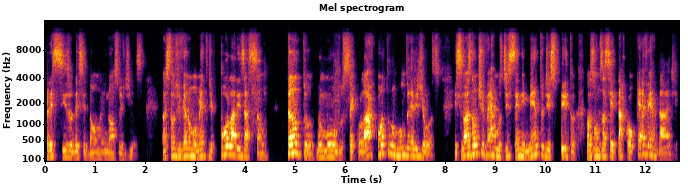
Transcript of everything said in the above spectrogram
precisam desse dom em nossos dias? Nós estamos vivendo um momento de polarização, tanto no mundo secular quanto no mundo religioso. E se nós não tivermos discernimento de espírito, nós vamos aceitar qualquer verdade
